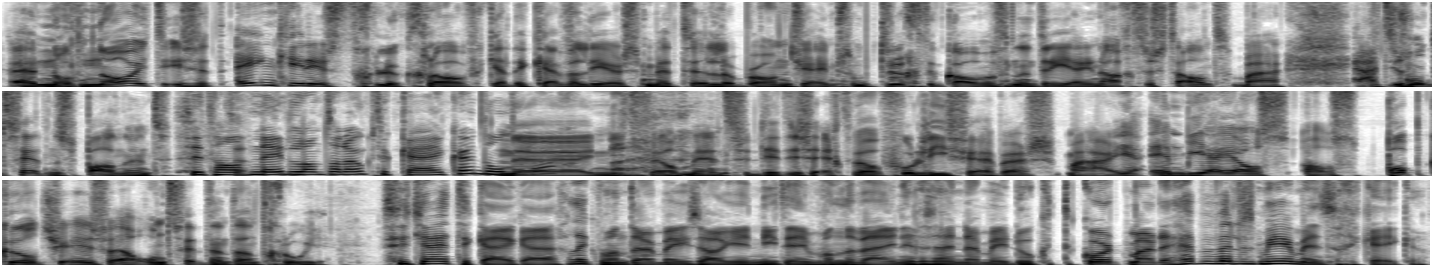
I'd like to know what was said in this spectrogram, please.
Eh, nog nooit is het... één keer is het geluk, geloof ik... Ja, de Cavaliers met eh, LeBron James... om terug te komen van een 3-1 achterstand. Maar ja, het is ontzettend spannend. Zit half Nederland dan ook te kijken, donderdag? Nee, niet veel mensen. Dit is echt wel voor liefhebbers. Maar ja, NBA als, als popculture is wel ontzettend aan het groeien. Zit jij te kijken eigenlijk? Want daarmee zou je niet een van de weinigen zijn. Daarmee doe ik het tekort. Maar er hebben wel eens meer mensen gekeken.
